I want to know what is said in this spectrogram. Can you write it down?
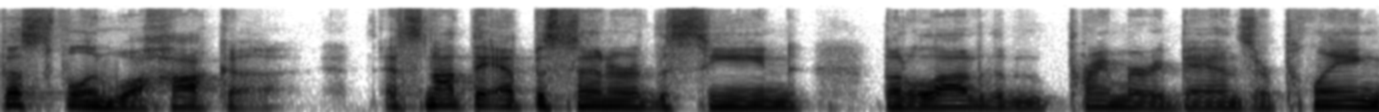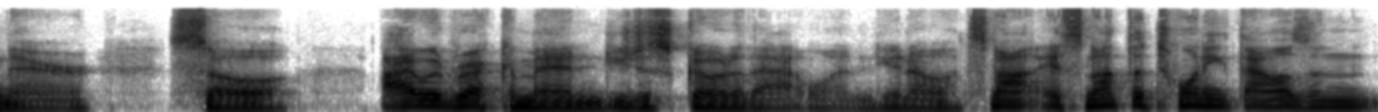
festival in Oaxaca. It's not the epicenter of the scene, but a lot of the primary bands are playing there. So I would recommend you just go to that one. You know, it's not it's not the twenty thousand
